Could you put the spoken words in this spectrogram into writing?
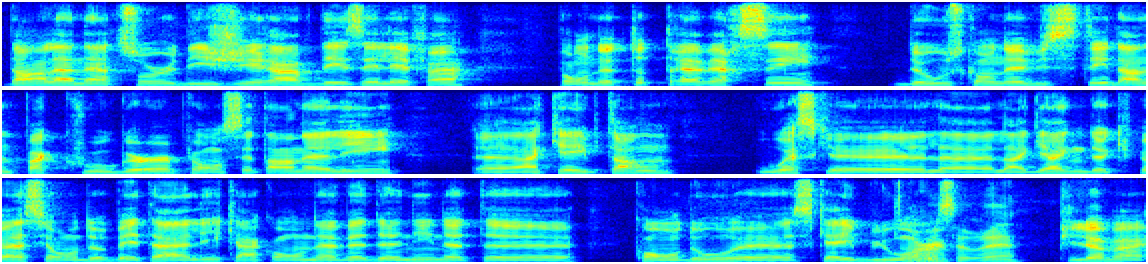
dans la nature, des girafes, des éléphants, puis on a tout traversé de où ce qu'on a visité dans le parc Kruger, puis on s'est en allé à Cape Town, où est-ce que la, la gang d'occupation double était allée quand on avait donné notre euh, condo euh, Sky Blue 1. Oui, c'est vrai. Puis là, ben,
